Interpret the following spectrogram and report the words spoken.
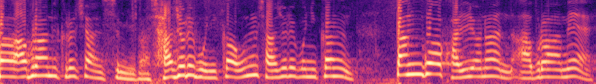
아, 아브라함이 그렇지 않습니다. 4절에 보니까 오늘 4절에 보니까는 땅과 관련한 아브라함의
